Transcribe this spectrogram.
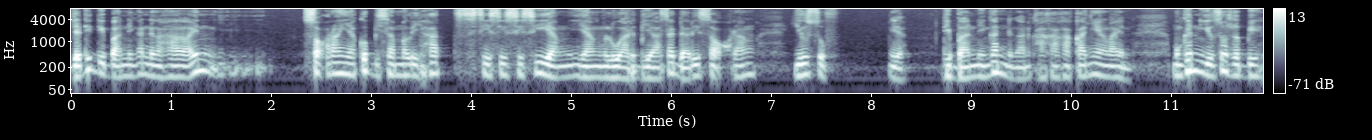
Jadi dibandingkan dengan hal lain seorang Yakub bisa melihat sisi-sisi yang yang luar biasa dari seorang Yusuf. Ya dibandingkan dengan kakak-kakaknya yang lain. Mungkin Yusuf lebih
